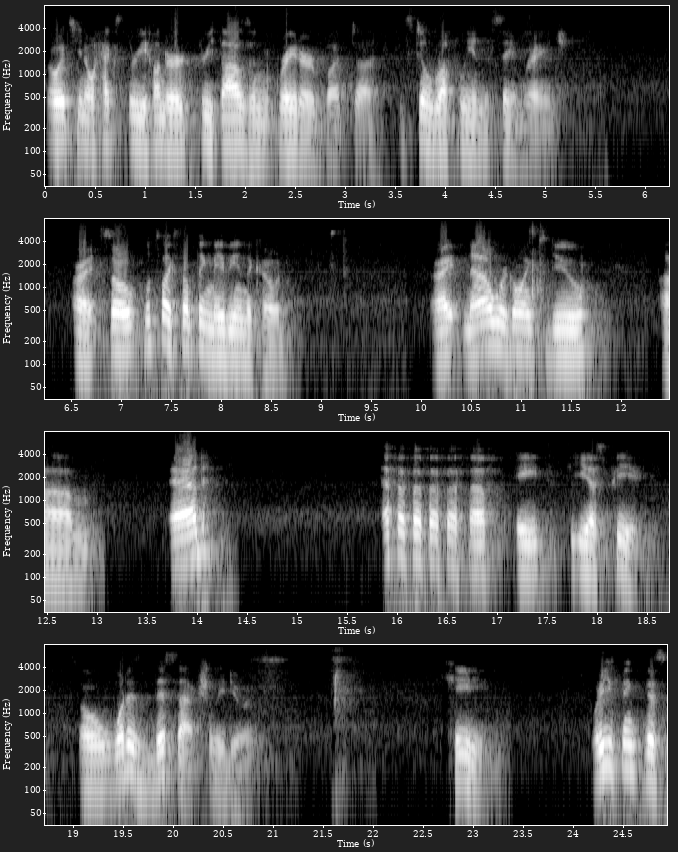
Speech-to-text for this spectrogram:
So it's, you know, hex 300, 3000 greater, but uh, it's still roughly in the same range. All right, so looks like something maybe in the code. All right, now we're going to do um, add FFFFFF8 to ESP. So what is this actually doing? Katie, what do you think this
